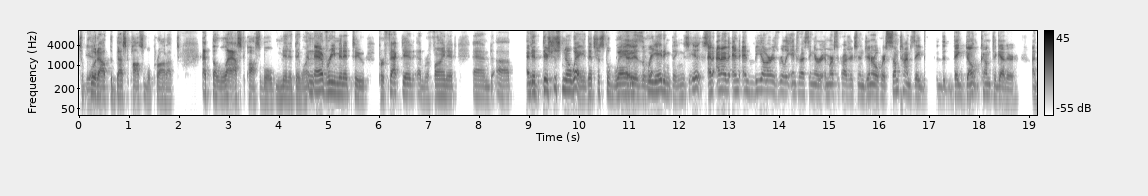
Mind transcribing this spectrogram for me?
to Yeah. put out the best possible product at the last possible minute they want And- every minute to perfect it and refine it and uh And- there- there's just no way. That's just the way the way. creating things is. And and I've and and VR is really interesting or immersive projects in general where sometimes they they don't come together un,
